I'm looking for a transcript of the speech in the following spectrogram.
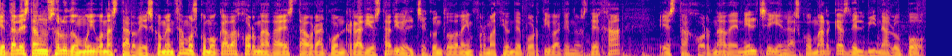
¿Qué tal está? Un saludo, muy buenas tardes. Comenzamos como cada jornada a esta hora con Radio Estadio Elche, con toda la información deportiva que nos deja esta jornada en Elche y en las comarcas del Vinalopó.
